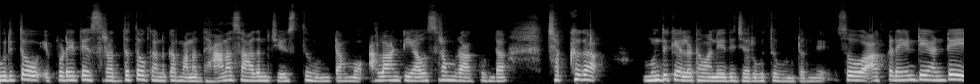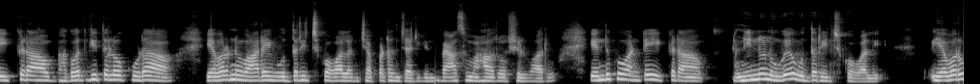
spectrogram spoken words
గురితో ఎప్పుడైతే శ్రద్ధతో కనుక మన ధ్యాన సాధన చేస్తూ ఉంటామో అలాంటి అవసరం రాకుండా చక్కగా ముందుకెళ్ళటం అనేది జరుగుతూ ఉంటుంది. సో అక్కడ ఏంటి అంటే ఇక్కడ భగవద్గీతలో కూడా ఎవరిని వారే ఉద్ధరించుకోవాలని చెప్పడం జరిగింది వ్యాస మహారోషులు వారు. ఎందుకు అంటే ఇక్కడ నిన్ను నువ్వే ఉద్ధరించుకోవాలి. ఎవరు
